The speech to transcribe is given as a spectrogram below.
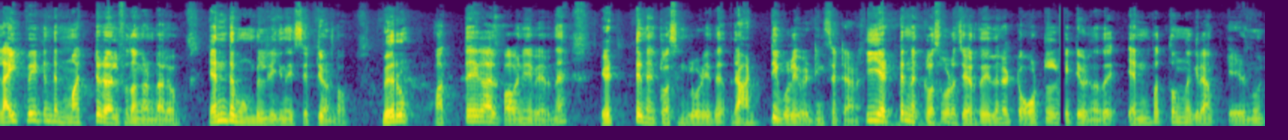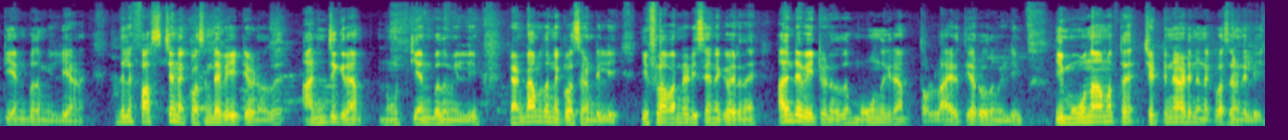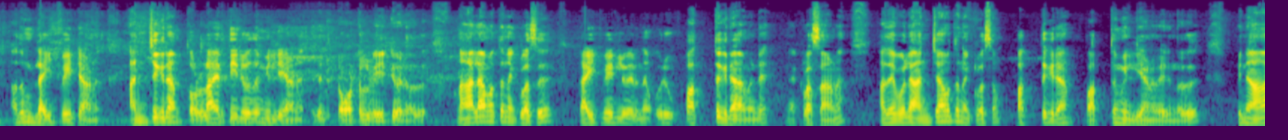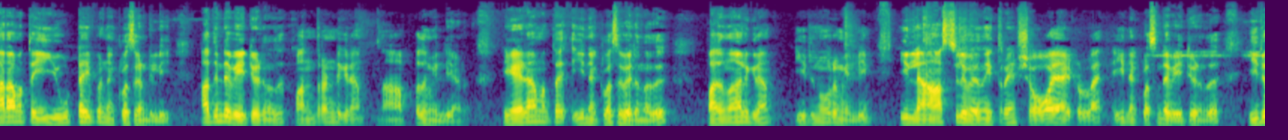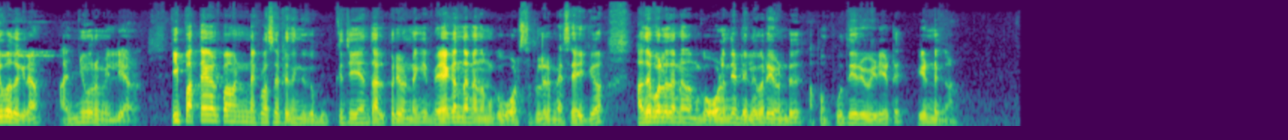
Light വെയ്റ്റിന്റെ മറ്റൊരു അത്ഭുതം കണ്ടാലോ? എന്റെ മുമ്പിലിരിക്കുന്ന ഈ സെറ്റ് കണ്ടോ? വെറും പത്തേകാൽ പവനെ വരുന്ന എട്ട് നെക്ലസ് ഇൻക്ലൂഡ് ചെയ്ത് ഒരു അടിപൊളി വെഡ്ഡിംഗ് സെറ്റാണ് ഈ എട്ട് നെക്ലസ് കൂടെ ചേർത്ത് ഇതിന്റെ ടോട്ടൽ വെയിറ്റ് വരുന്നത് എൺപത്തൊന്ന് ഗ്രാം എഴുന്നൂറ്റി എൺപത് മില്ലിയാണ് ഇതിലെ ഫസ്റ്റ് നെക്ലസിന്റെ വെയിറ്റ് വരുന്നത് അഞ്ച് ഗ്രാം നൂറ്റി അൻപത് മില്ലിയും രണ്ടാമത്തെ നെക്ലസ് കണ്ടില്ലേ? ഈ ഫ്ലവറിന്റെ ഡിസൈനൊക്കെ വരുന്നത് അതിന്റെ വെയിറ്റ് വരുന്നത് മൂന്ന് ഗ്രാം തൊള്ളായിരത്തി അറുപത് മില്ലിയും ഈ മൂന്നാമത്തെ ചെട്ടിനാടിന്റെ നെക്ലസ് കണ്ടില്ലേ? അതും ലൈറ്റ് വെയിറ്റ് ആണ്. അഞ്ച് ഗ്രാം തൊള്ളായിരത്തി ഇരുപത് മില്ലിയാണ് ഇതിന്റെ ടോട്ടൽ വെയിറ്റ് വരുന്നത്. നാലാമത്തെ നെക്ലസ് ലൈറ്റ് വെയിറ്റിൽ വരുന്ന ഒരു പത്ത് ഗ്രാമിന്റെ നെക്ലസ് ആണ്. അതേപോലെ അഞ്ചാമത്തെ നെക്ലസും പത്ത് ഗ്രാം പത്ത് മില്ലിയാണ് വരുന്നത്. പിന്നെ ആറാമത്തെ ഈ യു ടൈപ്പ് നെക്ലസ് കണ്ടില്ലേ? അതിന്റെ വെയിറ്റ് വരുന്നത് പന്ത്രണ്ട് ഗ്രാം നാൽപ്പത് മില്ലിയാണ് ഏഴാമത്തെ ഈ നെക്ലസ് വരുന്നത് പതിനാല് ഗ്രാം ഇരുന്നൂറ് മില്ലിയും ഈ ലാസ്റ്റിൽ വരുന്ന ഇത്രയും ഷോ ആയിട്ടുള്ള ഈ നെക്ലസിന്റെ വെയിറ്റ് വരുന്നത് ഇരുപത് ഗ്രാം അഞ്ഞൂറ് മില്ലിയാണ് ഈ പത്തേകാൽ പവൻ നെക്ലസ് സെറ്റ് നിങ്ങൾക്ക് ബുക്ക് ചെയ്യാൻ താല്പര്യമുണ്ടെങ്കിൽ വേഗം തന്നെ നമുക്ക് വാട്സപ്പിൽ ഒരു മെസ്സേജ് അയക്കുക. അതേപോലെ തന്നെ നമുക്ക് ഓൾ ഇന്ത്യ ഡെലിവറി ഉണ്ട്. അപ്പം പുതിയൊരു വീഡിയോ ആയിട്ട് വീണ്ടും കാണാം.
